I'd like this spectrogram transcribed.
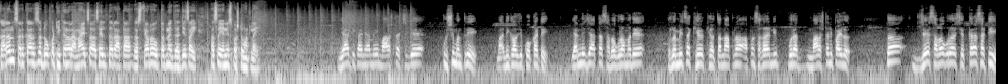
कारण सरकारचं डोकं ठिकाणावर आणायचं असेल तर आता रस्त्यावर उतरणं गरजेचं आहे असं यांनी स्पष्ट म्हटलं आहे या ठिकाणी आम्ही महाराष्ट्राचे जे कृषी मंत्री माणिकरावजी कोकाटे यांनी जे आता सभागृहामध्ये रमीचा खेळ खेळताना आपण आपण सगळ्यांनी पुऱ्या महाराष्ट्राने पाहिलं तर जे सभागृह शेतकऱ्यासाठी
